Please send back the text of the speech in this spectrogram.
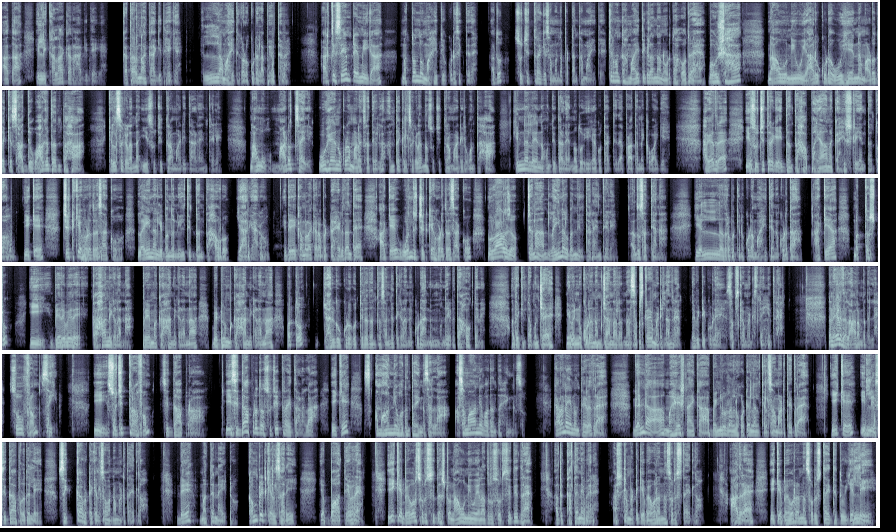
ಆತ ಇಲ್ಲಿ ಕಲಾಕಾರ ಆಗಿದ್ದ ಹೇಗೆ ಖತರ್ನಾಕ್ ಆಗಿದ್ದು ಹೇಗೆ ಎಲ್ಲ ಮಾಹಿತಿಗಳು ಕೂಡ ಲಭ್ಯವಿರ್ತವೆ ಅಟ್ ದಿ ಸೇಮ್ ಟೈಮ್ ಈಗ ಮತ್ತೊಂದು ಮಾಹಿತಿಯು ಕೂಡ ಸಿಗ್ತಿದೆ. ಅದು ಸುಚಿತ್ರಾಗೆ ಸಂಬಂಧಪಟ್ಟಂತ ಮಾಹಿತಿ. ಕೆಲವಂತಹ ಮಾಹಿತಿಗಳನ್ನ ನೋಡ್ತಾ ಹೋದ್ರೆ ಬಹುಶಃ ನಾವು, ನೀವು ಯಾರು ಕೂಡ ಊಹೆಯನ್ನ ಮಾಡೋದಕ್ಕೆ ಸಾಧ್ಯವಾಗದಂತಹ ಕೆಲಸಗಳನ್ನ ಈ ಸುಚಿತ್ರ ಮಾಡಿದ್ದಾಳೆ ಅಂತೇಳಿ ನಾವು ಮಾಡೋದ್ ಇಲ್ಲಿ ಊಹೆಯನ್ನು ಕೂಡ ಮಾಡಕ್ ಸಾಧ್ಯವಿಲ್ಲ. ಅಂತ ಕೆಲಸಗಳನ್ನ ಸುಚಿತ್ರ ಮಾಡಿರುವಂತಹ ಹಿನ್ನೆಲೆಯನ್ನು ಹೊಂದಿದ್ದಾಳೆ ಅನ್ನೋದು ಈಗ ಗೊತ್ತಾಗ್ತಿದೆ ಪ್ರಾಥಮಿಕವಾಗಿ. ಹಾಗಾದ್ರೆ ಈ ಸುಚಿತ್ರಗೆ ಇದ್ದಂತಹ ಭಯಾನಕ ಹಿಸ್ಟ್ರಿ ಎಂಥದ್ದು? ಈಕೆ ಚಿಟಿಕೆ ಹೊಡೆದ್ರೆ ಸಾಕು ಲೈನಲ್ಲಿ ಬಂದು ನಿಲ್ತಿದ್ದಂತಹವರು ಯಾರ್ಯಾರು? ಇದೇ ಕಮಲಾಕರ ಭಟ್ಟ ಹೇಳಿದಂತೆ ಆಕೆ ಒಂದು ಚಿಟಿಕೆ ಹೊಡೆದ್ರೆ ಸಾಕು, ನೂರಾರು ಜನ ಲೈನಲ್ಲಿ ಬಂದು ನಿಲ್ತಾರೆ ಅಂತೇಳಿ ಅದು ಸತ್ಯನ. ಎಲ್ಲದರ ಬಗ್ಗೆನೂ ಕೂಡ ಮಾಹಿತಿಯನ್ನು ಕೊಡ್ತಾ ಆಕೆಯ ಮತ್ತಷ್ಟು ಈ ಬೇರೆ ಬೇರೆ ಕಹಾನಿಗಳನ್ನು ಪ್ರೇಮ ಕಹಾನಿಗಳನ್ನು ಬೆಡ್ರೂಮ್ ಕಹಾನಿಗಳನ್ನು ಮತ್ತು ಯಾರಿಗೂ ಕೂಡ ಗೊತ್ತಿರದಂಥ ಸಂಗತಿಗಳನ್ನು ಕೂಡ ನಿಮ್ಮ ಮುಂದೆ ಇಡ್ತಾ ಹೋಗ್ತೇನೆ. ಅದಕ್ಕಿಂತ ಮುಂಚೆ ನೀವು ಇನ್ನೂ ಕೂಡ ನಮ್ಮ ಚಾನಲನ್ನು ಸಬ್ಸ್ಕ್ರೈಬ್ ಮಾಡಿಲ್ಲ ಅಂದರೆ ದಯವಿಟ್ಟು ಕೂಡಲೇ ಸಬ್ಸ್ಕ್ರೈಬ್ ಮಾಡಿ ಸ್ನೇಹಿತರೆ. ನಾನು ಹೇಳಿದಲ್ಲ ಆರಂಭದಲ್ಲೇ, ಸು ಫ್ರಮ್ ಸಿ. ಈ ಸುಚಿತ್ರಾ ಫ್ರಮ್ ಸಿದ್ದಾಪುರ. ಈ ಸಿದ್ದಾಪುರದ ಸುಚಿತ್ರ ಇದ್ದಾಳಲ್ಲ, ಈಕೆ ಅಮಾನ್ಯವಾದಂಥ ಹೆಂಗಸಲ್ಲ ಅಸಾಮಾನ್ಯವಾದಂಥ ಹೆಂಗಸು. ಕಾರಣ ಏನು ಅಂತ ಹೇಳಿದ್ರೆ, ಗಂಡ ಮಹೇಶ್ ನಾಯ್ಕ ಬೆಂಗಳೂರಿನಲ್ಲಿ ಹೋಟೆಲ್ನಲ್ಲಿ ಕೆಲಸ ಮಾಡ್ತಿದ್ರೆ, ಈಕೆ ಇಲ್ಲಿ ಸಿದ್ದಾಪುರದಲ್ಲಿ ಸಿಕ್ಕಾಬಟ್ಟೆ ಕೆಲಸವನ್ನು ಮಾಡ್ತಾ ಇದ್ಲು. ಡೇ ಮತ್ತೆ ನೈಟು. ಕಂಪ್ಲೀಟ್ ಕೆಲಸ ರೀ. ಯಬ್ಬಾ ದೇವ್ರೆ. ಈಕೆ ಬೆವರು ಸುರಿಸಿದಷ್ಟು ನಾವು ನೀವು ಏನಾದರೂ ಸುರಿಸಿದ್ದಿದ್ರೆ, ಅದು ಕತೆನೇ ಬೇರೆ. ಅಷ್ಟರ ಮಟ್ಟಿಗೆ ಬೆವರನ್ನು ಸುರಿಸ್ತಾ ಇದ್ಲು. ಆದರೆ, ಈಕೆ ಬೆವರನ್ನು ಸುರಿಸ್ತಾ ಇದ್ದಿದ್ದು ಎಲ್ಲಿ?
